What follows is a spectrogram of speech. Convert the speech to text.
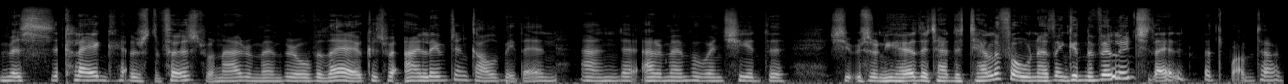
Miss Clegg was the first one I remember over there because I lived in Colby then, and uh, I remember when she had the. She was only her that had a telephone, I think, in the village then at one time.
